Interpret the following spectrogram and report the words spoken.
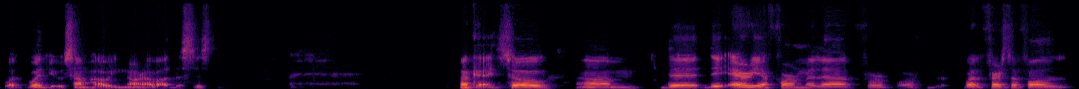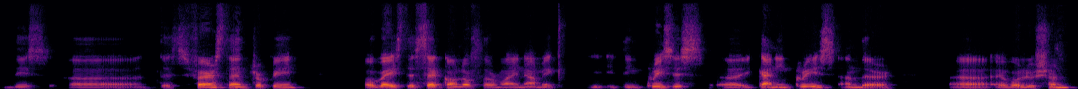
what, what you somehow ignore about the system. Okay, so um, the, the area formula for, well, first of all, this, uh, this first entropy obeys the second law of thermodynamics. It, increases, uh, it can increase under uh, evolution,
